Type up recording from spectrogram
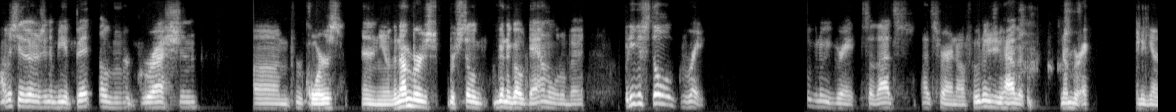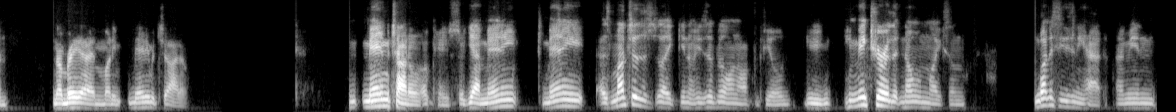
Obviously, there's going to be a bit of regression um, for Coors, and you know the numbers were still going to go down a little bit, but he was still great. Still going to be great. So that's that's fair enough. Who did you have at number eight again? Number eight, I Manny Machado. Manny Machado. Okay, so yeah, Manny. Manny, as much as like you know he's a villain off the field, he he makes sure that no one likes him. What a season he had! I mean,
